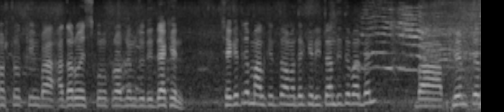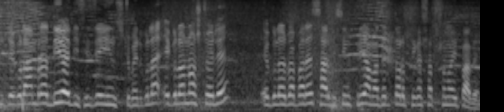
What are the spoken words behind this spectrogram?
নষ্ট কিংবা আদারওয়াইজ কোনো প্রবলেম যদি দেখেন, সেক্ষেত্রে মাল কিন্তু আমাদেরকে রিটার্ন দিতে পারবেন বা ফ্রেম ট্রেম যেগুলো আমরা দিয়ে দিছি, যে ইনস্ট্রুমেন্টগুলো এগুলো নষ্ট হলে এগুলোর ব্যাপারে সার্ভিসিং ফ্রি আমাদের তরফ থেকে সবসময় পাবেন।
